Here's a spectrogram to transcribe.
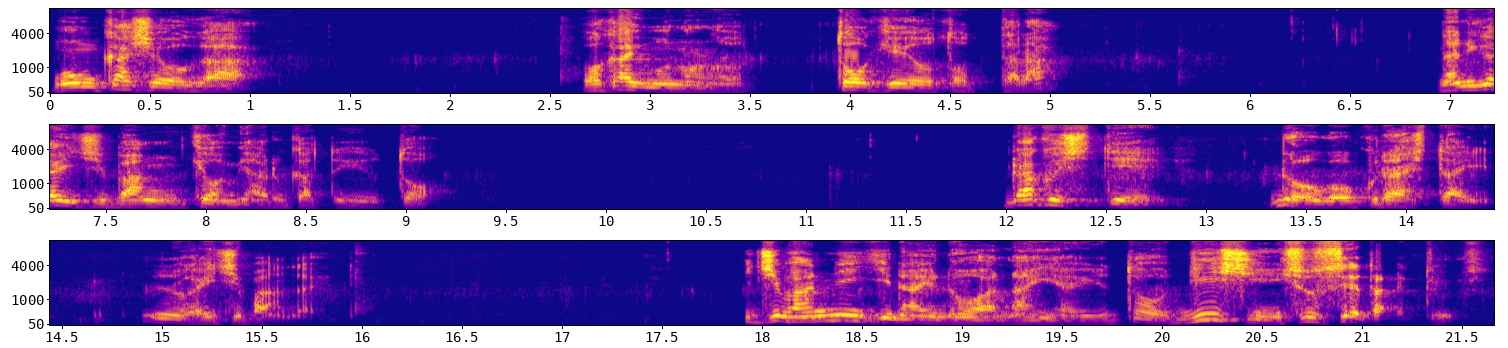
文科省が若い者の統計を取ったら何が一番興味あるかというと楽して老後を暮らしたいというのが一番だ一番人気ないのは何や言うと、立身出世だって言うんです。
